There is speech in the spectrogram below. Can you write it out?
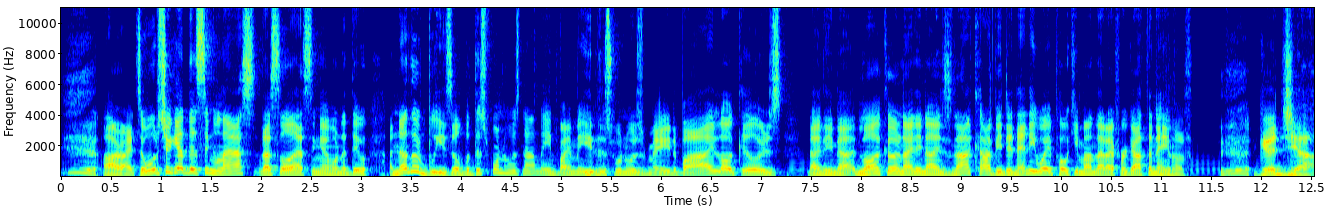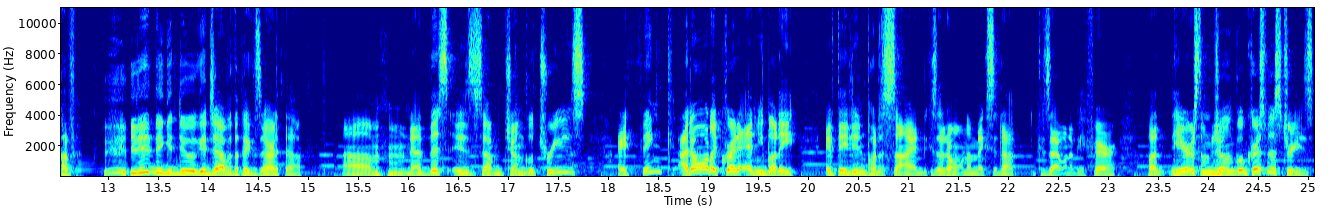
All right, so we'll check out this thing last. That's the last thing I wanna do. Another Buizel, but this one was not made by me. This one was made by Lawkiller's 99. Lawkiller 99 is not copied in any way Pokemon that I forgot the name of. Good job. You did do a good job with the pixel art though. Um, hmm, now this is some jungle trees. I think, I don't wanna credit anybody if they didn't put a sign because I don't wanna mix it up because I wanna be fair. But here are some jungle Christmas trees.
